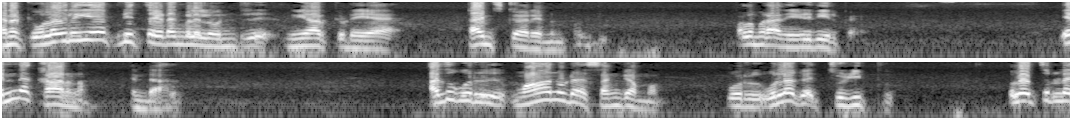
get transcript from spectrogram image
எனக்கு உலகிலேயே பிடித்த இடங்களில் ஒன்று நியூயார்க்குடைய டைம் ஸ்கொயர் என்னும் பகுதி. பலமுறை அதை எழுதியிருப்பேன். என்ன காரணம் என்றால் அது ஒரு மானுட சங்கமம் ஒரு உலக சுழிப்பு. உலகத்தில் உள்ள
